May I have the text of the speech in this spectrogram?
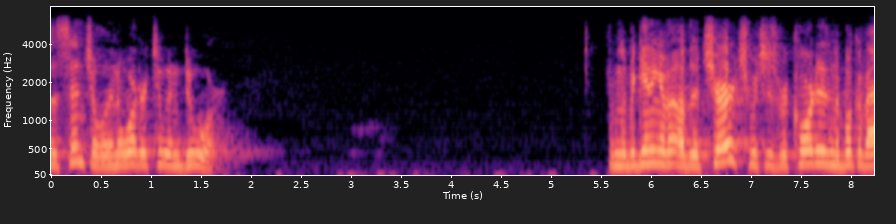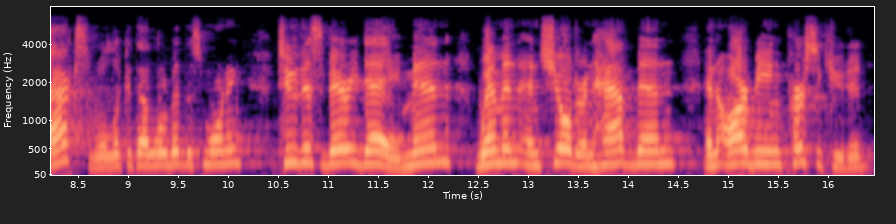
essential in order to endure. From the beginning of, of the church, which is recorded in the book of Acts, we'll look at that a little bit this morning, to this very day, men, women, and children have been and are being persecuted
